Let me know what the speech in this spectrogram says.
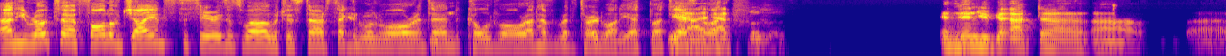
And he wrote uh, Fall of Giants, the series as well, which is start Second World War and then Cold War. I haven't read the third one yet, but yeah, yes, no, absolutely. And then you've got uh, uh, uh,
